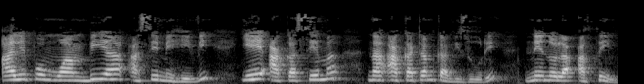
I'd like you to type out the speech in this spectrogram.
alipomwambia aseme hivi yeye akasema na akatamka vizuri neno la athim.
